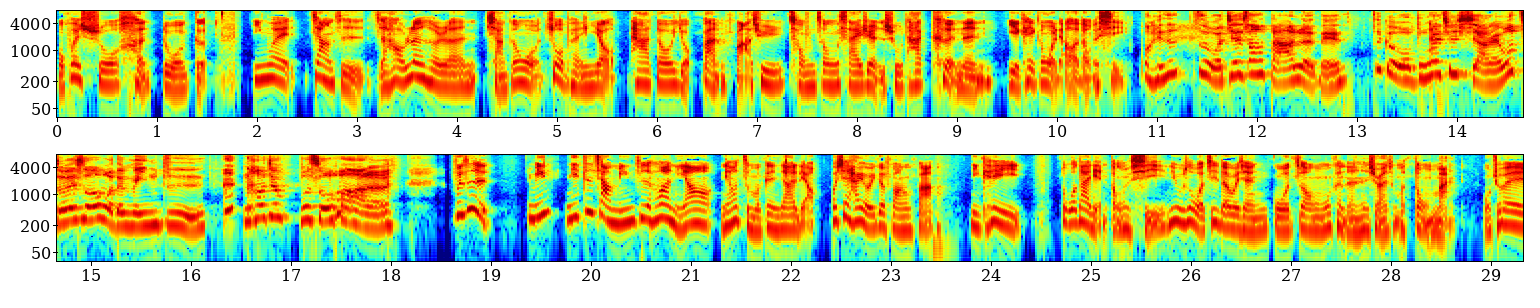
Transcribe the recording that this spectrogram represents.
我会说很多个，因为这样子，只要任何人想跟我做朋友，他都有办法去从中筛选出他可能也可以跟我聊的东西。我还是自我介绍达人呢，这个我不会去想哎，我只会说我的名字，然后就不说话了。不是名，你只讲名字的话，你要你要怎么跟人家聊？而且还有一个方法，你可以多带点东西。例如说，我记得我以前国中，我可能很喜欢什么动漫。我就会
